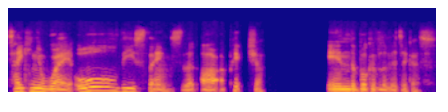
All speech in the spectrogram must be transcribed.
Taking away all these things that are a picture in the book of Leviticus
